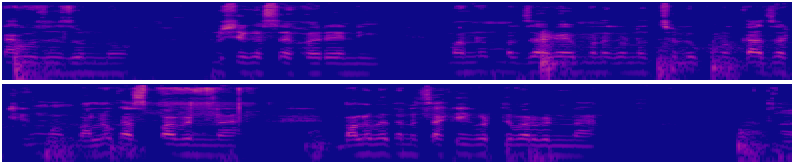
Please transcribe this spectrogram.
কাগজের জন্য পুলিশের কাছে হয়রানি মানে জায়গায় মনে করেন হচ্ছিল কোনো কাজ আর ঠিক ভালো কাজ পাবেন না। ভালো বেতনে চাকরি করতে পারবেন না। আচ্ছা।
